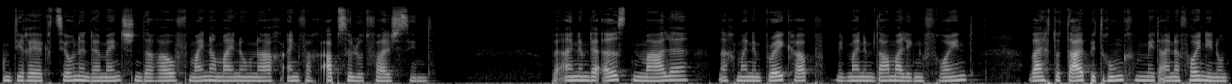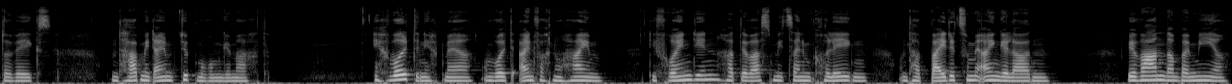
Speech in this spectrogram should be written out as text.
und die Reaktionen der Menschen darauf meiner Meinung nach einfach absolut falsch sind. Bei einem der ersten Male nach meinem Breakup mit meinem damaligen Freund war ich total betrunken mit einer Freundin unterwegs und habe mit einem Typen rumgemacht. Ich wollte nicht mehr und wollte einfach nur heim. Die Freundin hatte was mit seinem Kollegen und hat beide zu mir eingeladen. Wir waren dann bei mir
